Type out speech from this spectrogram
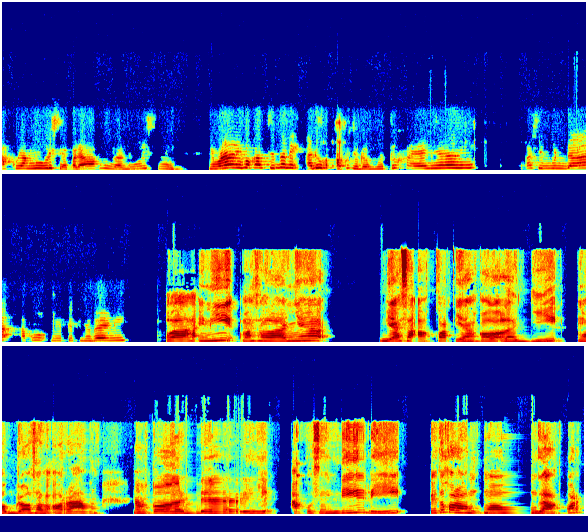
aku yang nulis ya, padahal aku nggak nulis nih. Gimana nih bakat cinta nih? Aduh, aku juga butuh kayaknya nih. Makasih Bunda, aku nitip juga ini. Wah, ini masalahnya biasa awkward ya kalau lagi ngobrol sama orang. Nah, kalau dari aku sendiri, itu kalau mau nggak awkward,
